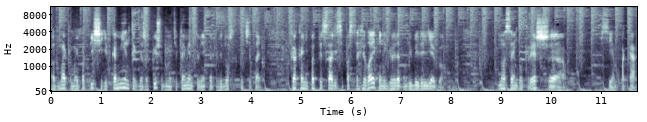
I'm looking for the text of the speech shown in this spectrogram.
однако мои подписчики в комментах даже пишут, можете комменты в некоторых видосах почитать. Как они подписались и поставили лайк, они говорят, выбили Лего. Ну а с вами был Крэш, э, всем пока.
